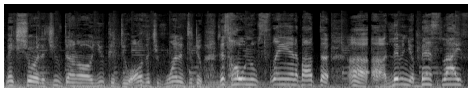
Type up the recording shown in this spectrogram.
Make sure that you've done all you could do, all that you've wanted to do. This whole new slang about the uh, uh, living your best life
